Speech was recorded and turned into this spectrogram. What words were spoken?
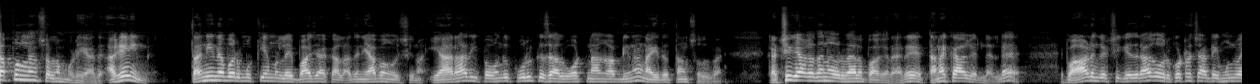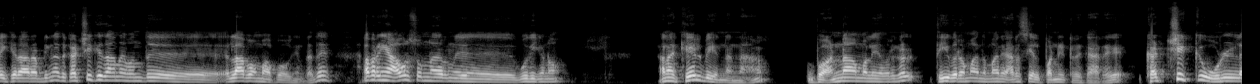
தப்புன்னெலாம் சொல்ல முடியாது. அகைன் தனிநபர் முக்கியம் இல்லை பாஜக அதை ஞாபகம் வச்சுக்கணும். யாராவது இப்போ வந்து குறுக்கு சால் ஓட்டினாங்க அப்படின்னா நான் இதைத்தான் சொல்வேன். கட்சிக்காக தானே அவர் வேலை பார்க்குறாரு. தனக்காக இல்லைல்ல. இப்போ ஆளுங்கட்சிக்கு எதிராக ஒரு குற்றச்சாட்டை முன்வைக்கிறார் அப்படின்னா அது கட்சிக்கு தானே வந்து லாபமாக போகின்றது. அப்புறம் ஏன் அவர் சொன்னார்னு குதிக்கணும்? ஆனால் கேள்வி என்னென்னா இப்போ அண்ணாமலை அவர்கள் தீவிரமாக இந்த மாதிரி அரசியல் பண்ணிட்டு இருக்காரு. கட்சிக்கு உள்ள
